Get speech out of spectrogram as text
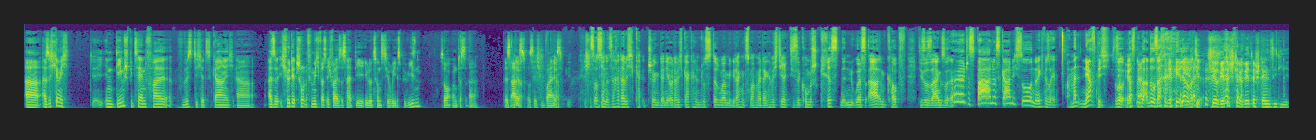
Äh, also ich kenne mich, in dem speziellen Fall wüsste ich jetzt gar nicht, äh, also ich würde jetzt schon, für mich, was ich weiß, ist halt, die Evolutionstheorie ist bewiesen. So, und das äh, ist alles, ja. was ich weiß. Ja. Das ist auch so eine Sache, da habe ich, Entschuldigung, Daniel, da habe ich gar keine Lust darüber, mir Gedanken zu machen, weil dann habe ich direkt diese komischen Christen in den USA im Kopf, die so sagen so, äh, das war alles gar nicht so. Und dann denke ich mir so, ey, oh Mann, nervt nicht. So, lass mir über andere Sachen reden. Ja, aber theoretisch, theoretisch stellen sie die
